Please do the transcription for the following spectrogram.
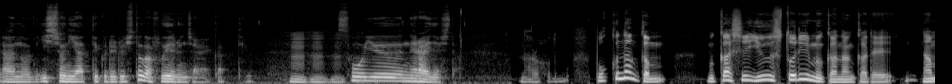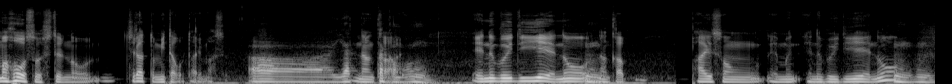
あの一緒にやってくれる人が増えるんじゃないかっていう、うんうんうんそういう狙いでした。なるほど。僕なんか昔ユーストリームかなんかで生放送してるのをちらっと見たことあります？ああやったかも。うん。NVDA のうん。なんか Python、M、NVDA うんのうん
